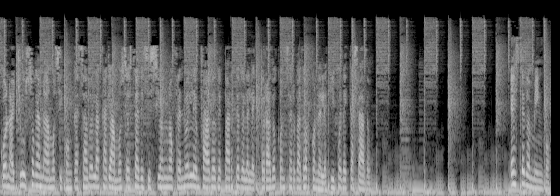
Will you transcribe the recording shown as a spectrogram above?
Con Ayuso ganamos y con Casado la cagamos esta decisión no frenó el enfado de parte del electorado conservador con el equipo de Casado. Este domingo,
